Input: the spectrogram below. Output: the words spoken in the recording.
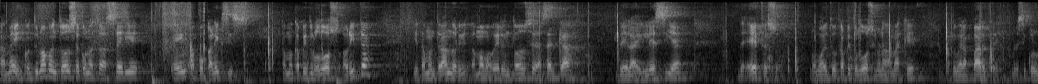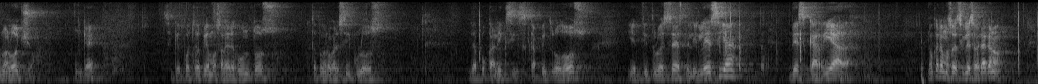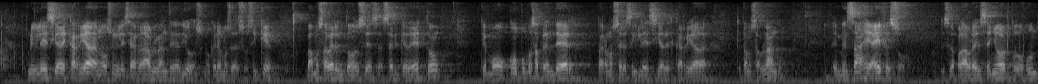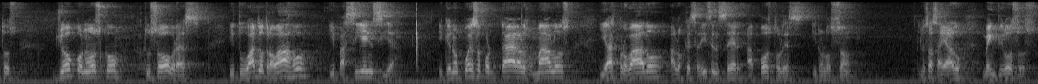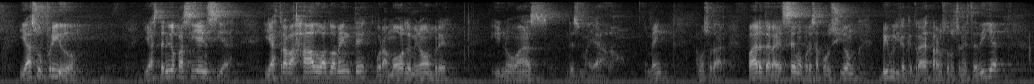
Amén. Continuamos entonces con nuestra serie en Apocalipsis. Estamos en capítulo 2 ahorita y estamos entrando, vamos a ver entonces acerca de la iglesia de Éfeso. Vamos a ver todo el capítulo 2, sino nada más que la primera parte, versículo 1 al 8. ¿Okay? Así que puesto de pie vamos a leer juntos estos primeros versículos de Apocalipsis, capítulo 2, y el título es este, la iglesia descarriada. No queremos esa iglesia, ¿verdad que no? Una iglesia descarriada no es una iglesia agradable delante de Dios, no queremos eso. Así que vamos a ver entonces acerca de esto, cómo, cómo podemos aprender para no ser esa iglesia descarriada que estamos hablando. El mensaje a Éfeso, dice la palabra del Señor, todos juntos, yo conozco tus obras y tu arduo trabajo y paciencia, y que no puedes soportar a los malos y has probado a los que se dicen ser apóstoles y no lo son. Y los has hallado mentirosos y has sufrido y has tenido paciencia y has trabajado arduamente por amor de mi nombre y no has desmayado. Amén. Vamos a orar. Padre, te agradecemos por esa porción bíblica que traes para nosotros en este día,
